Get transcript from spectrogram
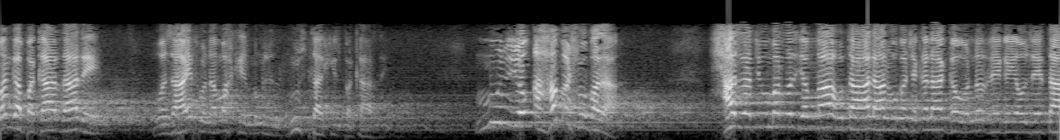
منګه پکار دا دي وظایف نمخ کې موږ روز تاکید پکار دي مونږ یو اهم شوبه ده حضرت عمر رضی الله تعالی عنہ بچکلا گورنر رګ یو زیتا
